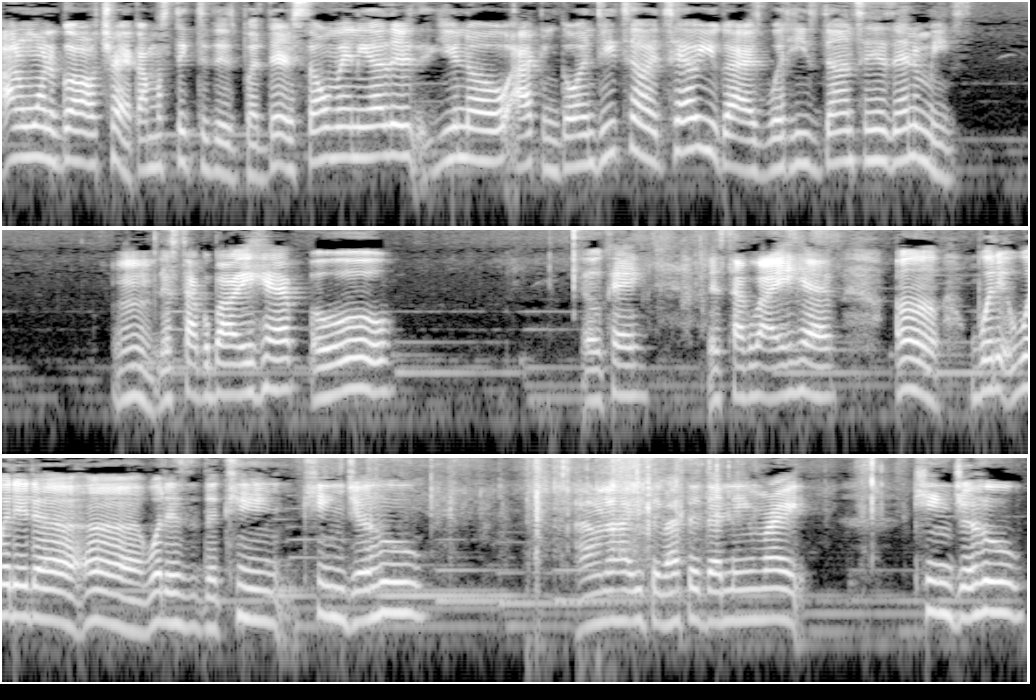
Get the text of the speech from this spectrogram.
I don't want to go off track. I'm gonna stick to this, but there's so many other, you know, I can go in detail and tell you guys what he's done to his enemies. Mm, let's talk about Ahab. Oh, okay. Let's talk about Ahab. Uh, what it, what it, uh, uh, what is the King, King Jehu? I don't know how you say. If I said that name right, King Jehu.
